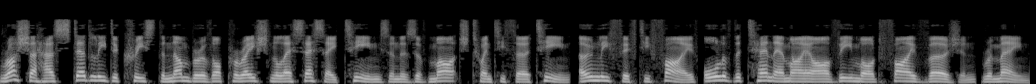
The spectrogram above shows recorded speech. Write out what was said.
Russia has steadily decreased the number of operational SS-18s and as of March 2013, only 55 all of the 10 MIRV Mod 5 version remain.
